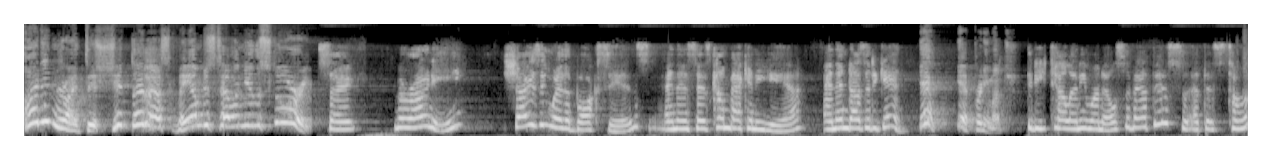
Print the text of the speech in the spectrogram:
I didn't write this shit. Don't ask me. I'm just telling you the story. So Moroni shows him where the box is and then says, come back in a year, and then does it again. Yeah, yeah, pretty much. Did he tell anyone else about this at this time?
